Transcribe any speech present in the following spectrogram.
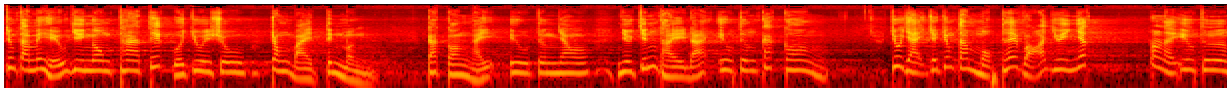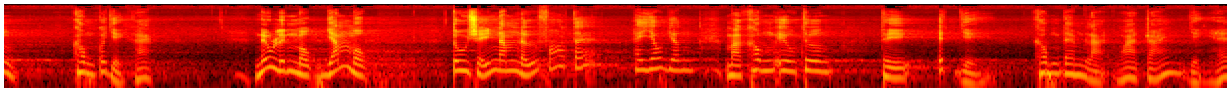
chúng ta mới hiểu di ngôn tha thiết của Chúa Giêsu trong bài tin mừng. Các con hãy yêu thương nhau như chính Thầy đã yêu thương các con. Chúa dạy cho chúng ta một thế võ duy nhất, đó là yêu thương, không có gì khác. Nếu linh mục, giám mục, tu sĩ nam nữ phó tế hay giáo dân mà không yêu thương thì ít gì không đem lại hoa trái gì hết.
